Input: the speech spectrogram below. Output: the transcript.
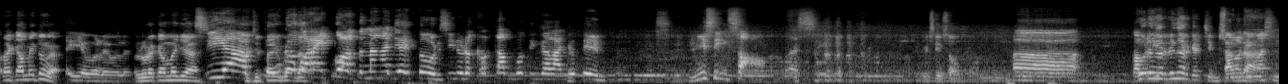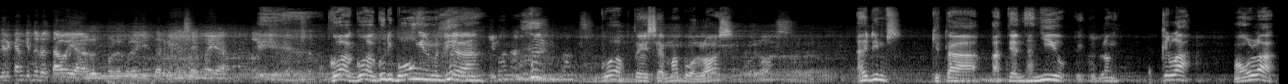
rekam itu nggak Iya, boleh, boleh. lu rekam aja Siap. Udah gue rekod, tenang aja itu. Di sini udah kerekam, gue tinggal lanjutin. Ngising song. Asik. Ngising song Eh, Gue kalau dengar kecim. kalau Dimas sendiri kan kita udah tahu ya, lu mulai-mulai dari SMA ya. Iya. Gua gua gua dibohongin sama dia. Gimana? Gua waktu SMA bolos. Bolos. Ayo Dims, kita latihan nyanyi yuk. Gue bilang, oke lah, mau lah.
